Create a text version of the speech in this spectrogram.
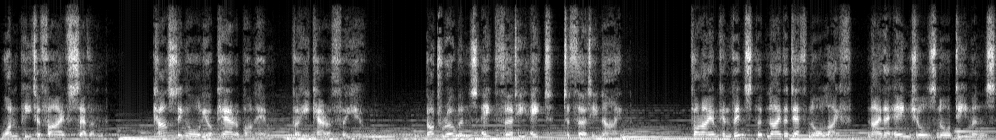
1 Peter 5 7. Casting all your care upon him, for he careth for you. Got Romans 8 38 to 39. For I am convinced that neither death nor life, neither angels nor demons,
